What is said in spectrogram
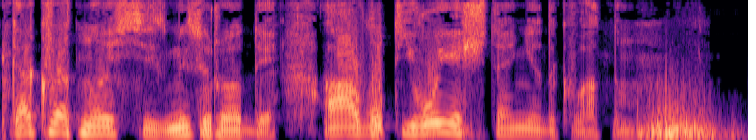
Как вы относитесь к Дмитрию Раде? А вот его я считаю неадекватным.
